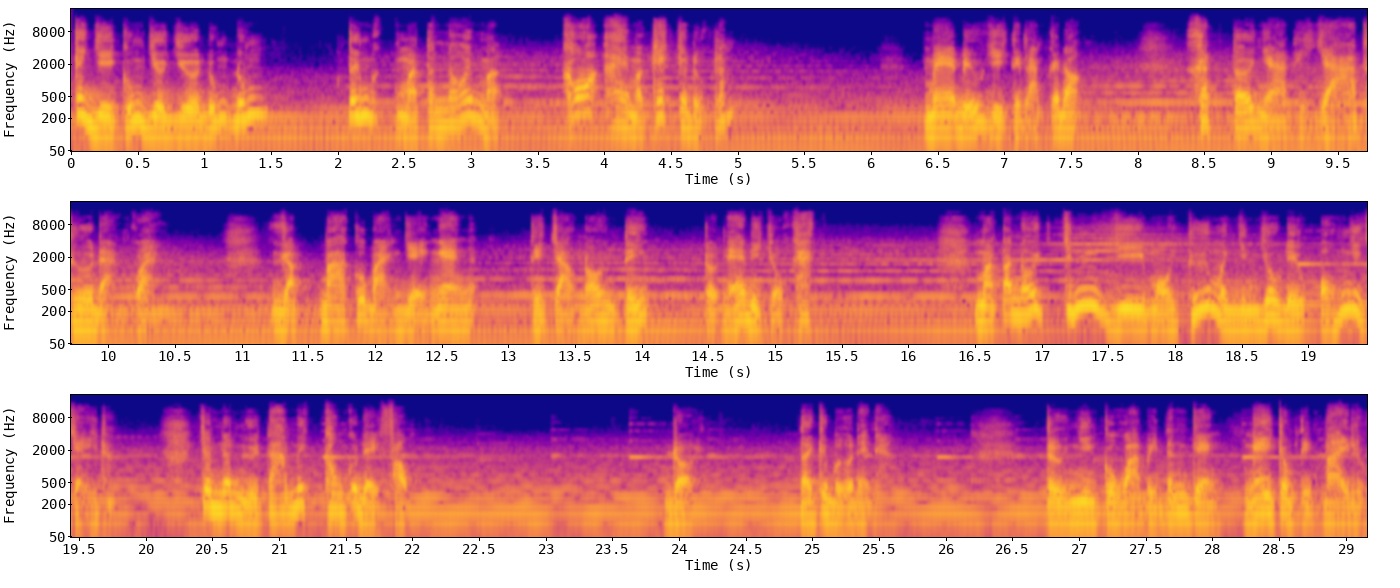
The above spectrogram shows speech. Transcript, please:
Cái gì cũng vừa vừa đúng đúng, Tới mức mà ta nói mà Khó ai mà ghét cho được lắm. Mẹ biểu gì thì làm cái đó. Khách tới nhà thì dạ thưa đàng hoàng. Gặp ba của bạn về ngang Thì chào nói một tiếng, Rồi né đi chỗ khác. Mà ta nói chính vì mọi thứ mà nhìn vô đều ổn như vậy đó, Cho nên người ta mới không có đề phòng. Rồi, Tới cái bữa này nè. Tự nhiên cô qua bị đánh ghen Ngay trong tiệm mai luôn.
